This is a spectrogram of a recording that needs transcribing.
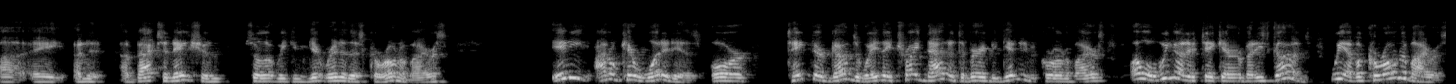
uh, a, a vaccination so that we can get rid of this coronavirus any i don't care what it is or take their guns away. They tried that at the very beginning of the coronavirus. Oh, well, we got to take everybody's guns. We have a coronavirus.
